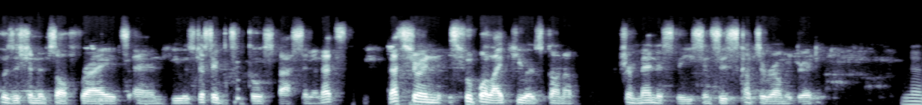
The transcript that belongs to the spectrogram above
positioned himself right and he was just able to ghost past him. And that's that's showing his football IQ has gone up tremendously since he's come to Real Madrid. Yeah.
